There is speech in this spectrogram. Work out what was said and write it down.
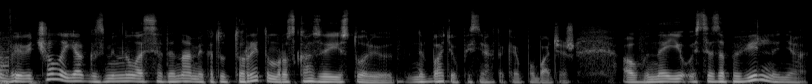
Ви відчули, як змінилася динаміка? Тут ритм розказує історію. Не в багатьох піснях таке побачиш. А в неї ось це заповільнення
